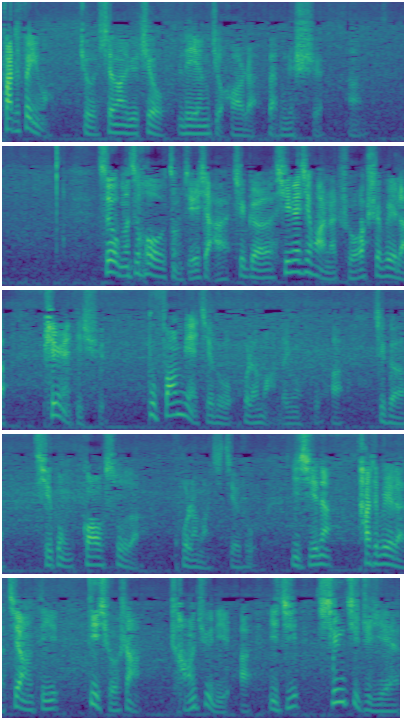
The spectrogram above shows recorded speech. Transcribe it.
发射费用就相当于只有猎鹰九号的百分之十啊。所以我们最后总结一下啊，这个星链计划呢主要是为了偏远地区。不方便接入互联网的用户啊，这个提供高速的互联网接入，以及呢，它是为了降低地球上长距离啊以及星际之间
